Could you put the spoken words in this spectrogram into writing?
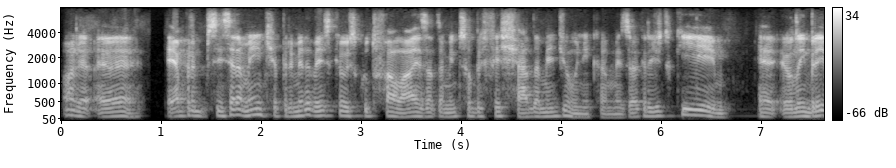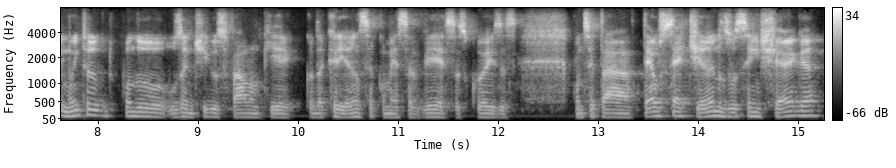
Olha, é, é sinceramente a primeira vez que eu escuto falar exatamente sobre fechada mediúnica, mas eu acredito que é, eu lembrei muito quando os antigos falam que quando a criança começa a ver essas coisas, quando você está até os sete anos, você enxerga,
